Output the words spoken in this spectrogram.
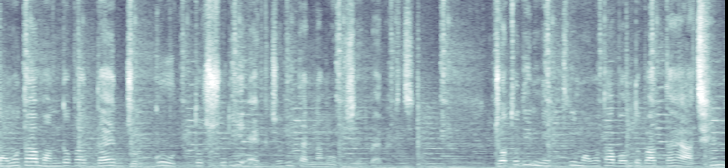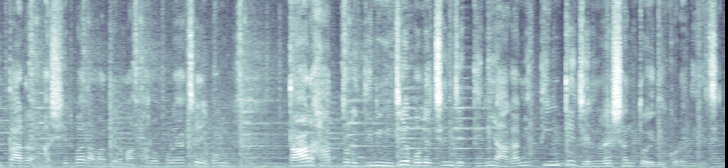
মমতা বন্দ্যোপাধ্যায়ের যোগ্য উত্তরসূরি একজনই তার নাম অভিষেক ব্যানার্জি। যতদিন নেত্রী মমতা বন্দ্যোপাধ্যায় আছেন, তার আশীর্বাদ আমাদের মাথার ওপরে আছে এবং তার হাত ধরে তিনি নিজে বলেছেন যে তিনি আগামী তিনটে জেনারেশন তৈরি করে দিয়েছেন।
